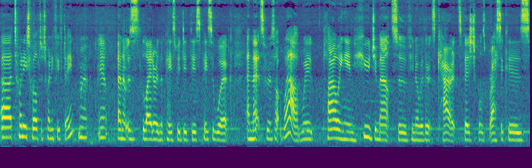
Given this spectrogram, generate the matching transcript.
uh, 2012 to 2015 Right, yeah. and it was later in the piece we did this piece of work and that's where it's like wow we're ploughing in huge amounts of you know whether it's carrots vegetables brassicas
